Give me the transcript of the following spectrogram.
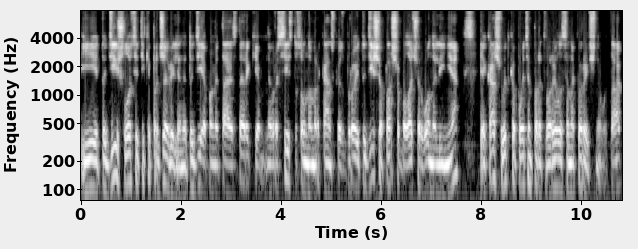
І тоді йшлося тільки про Джевеліни. Тоді я пам'ятаю істерики в Росії стосовно американської зброї. Тоді ще перша була червона лінія, яка швидко потім перетворилася на коричневу. Так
